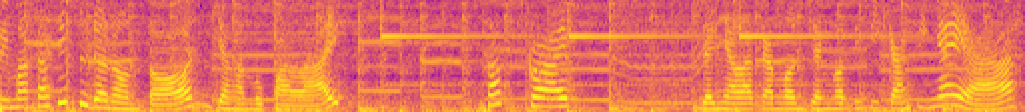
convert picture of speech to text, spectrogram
Terima kasih sudah nonton. Jangan lupa like, subscribe, dan nyalakan lonceng notifikasinya ya.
